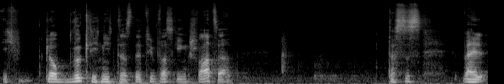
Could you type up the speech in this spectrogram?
ich glaube wirklich nicht, dass der Typ was gegen Schwarze hat. Das ist. Weil.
